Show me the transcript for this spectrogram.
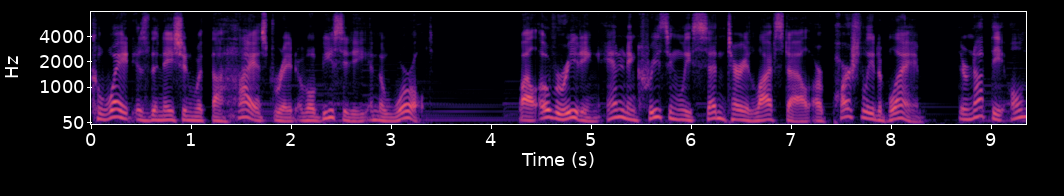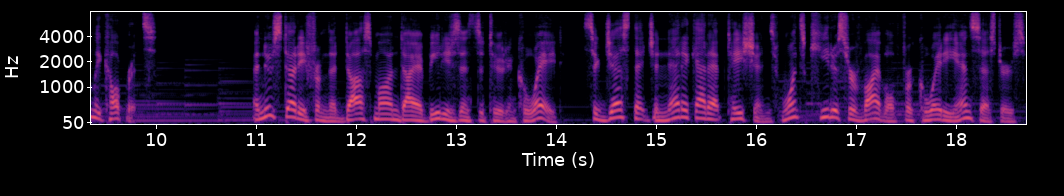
Kuwait is the nation with the highest rate of obesity in the world. While overeating and an increasingly sedentary lifestyle are partially to blame, they're not the only culprits. A new study from the Dasman Diabetes Institute in Kuwait suggests that genetic adaptations, once key to survival for Kuwaiti ancestors,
